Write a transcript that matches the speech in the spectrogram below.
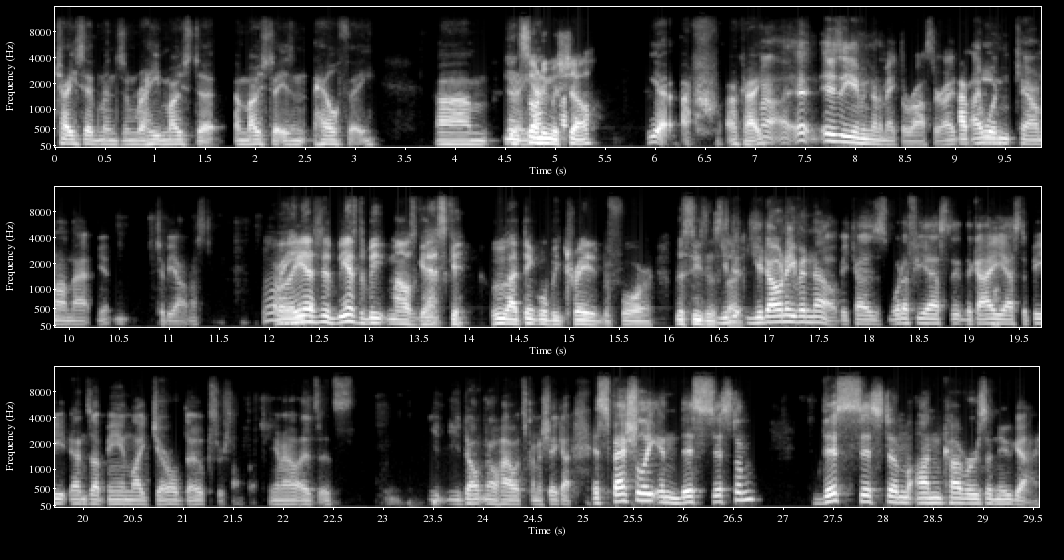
Chase Edmonds and Raheem Mostert, and Mostert isn't healthy. Um, you And know, Sony yeah, Michel. Yeah. Okay. Well, uh, is he even going to make the roster? I, I, I wouldn't count on that, yet, to be honest. Well, mean, he has to he has to beat Myles Gaskin, who I think will be traded before the season You, d- starts. you don't even know because what if he has to, the guy he has to beat ends up being like Gerrid Doaks or something? You know, it's it's you, you don't know how it's going to shake out, especially in this system. This system uncovers a new guy.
